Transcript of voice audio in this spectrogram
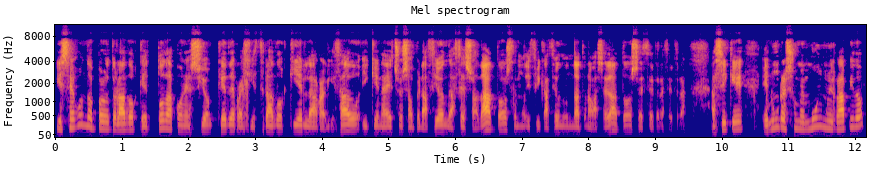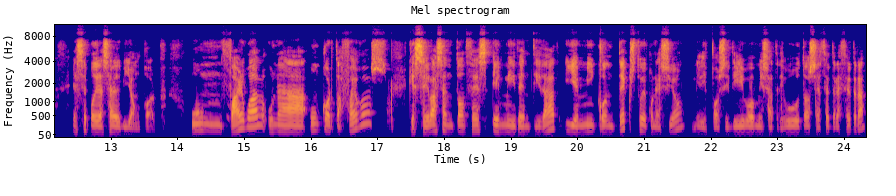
y segundo, por otro lado, que toda conexión quede registrado quién la ha realizado y quién ha hecho esa operación de acceso a datos, de modificación de un dato en una base de datos, etcétera, etcétera. Así que, en un resumen muy, muy rápido, ese podría ser el Beyond Corp un firewall, un cortafuegos que se basa entonces en mi identidad y en mi contexto de conexión, mi dispositivo, mis atributos, etcétera, etcétera,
